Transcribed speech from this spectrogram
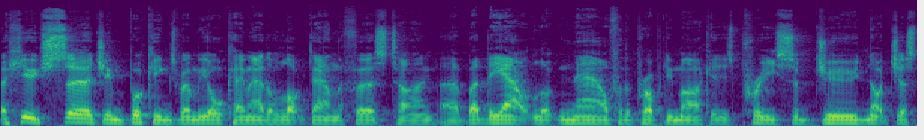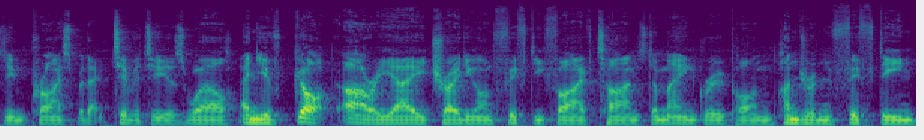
a, huge surge in bookings when we all came out of lockdown the first time, uh, but the outlook now for the property market is pretty subdued, not just in price but activity as well. And you've got REA trading on 55 times, Domain Group on 115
